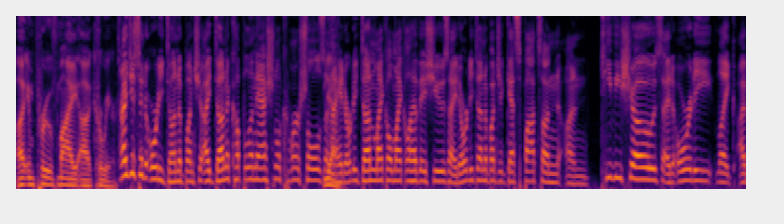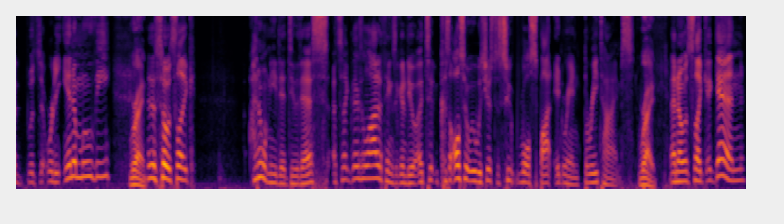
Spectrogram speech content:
uh, improve my uh, career. I just had already done a bunch of. I'd done a couple of national commercials, and Yeah. I had already done Michael Michael have issues. I had already done a bunch of guest spots on on TV shows. I'd already like I was already in a movie. Right. And So it's like I don't need to do this. It's like there's a lot of things I can do. It's because also it was just a Super Bowl spot. It ran three times. Right. And I was like, again,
